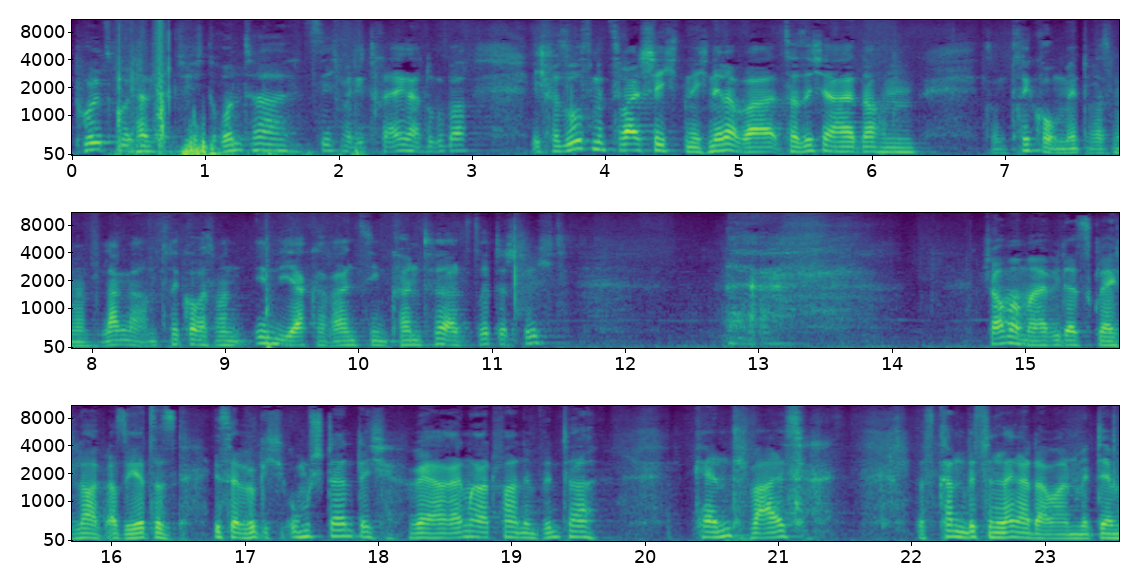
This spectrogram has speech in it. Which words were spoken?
Pulsgurt habe ich natürlich drunter. Jetzt ziehe ich mir die Träger drüber. Ich versuche es mit zwei Schichten. Ich nehme aber zur Sicherheit noch ein so ein Trikot mit, was man lange am Trikot, was man in die Jacke reinziehen könnte als dritte Schicht. Schauen wir mal, wie das gleich läuft. Also jetzt ist, ist ja wirklich umständlich. Wer Rennradfahren im Winter kennt, weiß, das kann ein bisschen länger dauern mit dem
